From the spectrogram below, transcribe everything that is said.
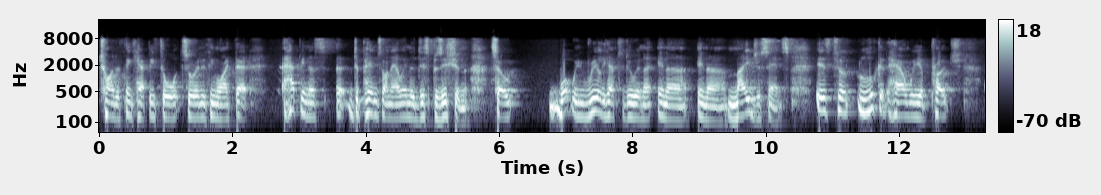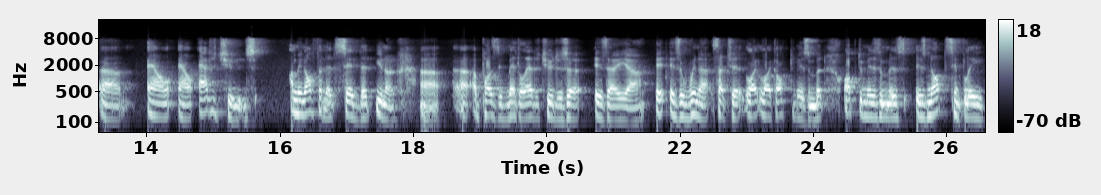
trying to think happy thoughts or anything like that. Happiness uh, depends on our inner disposition. So what we really have to do in a in a in a major sense is to look at how we approach uh, our our attitudes. I mean, often it's said that you know uh, a positive mental attitude is a is a uh, is a winner, such a like like optimism. But optimism is is not simply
